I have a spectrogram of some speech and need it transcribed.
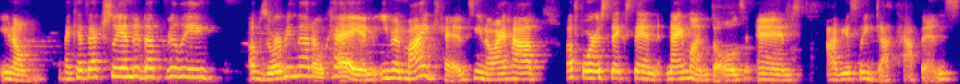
you know, my kids actually ended up really absorbing that okay. And even my kids, you know, I have a four, six, and nine month old, and obviously death happens.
